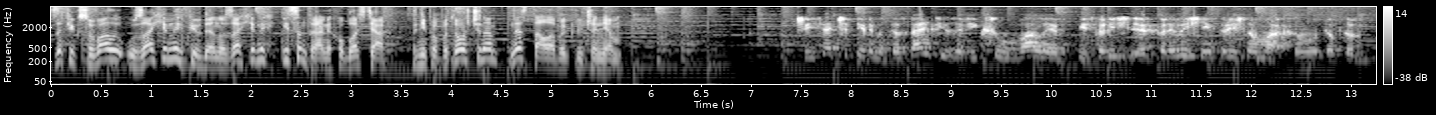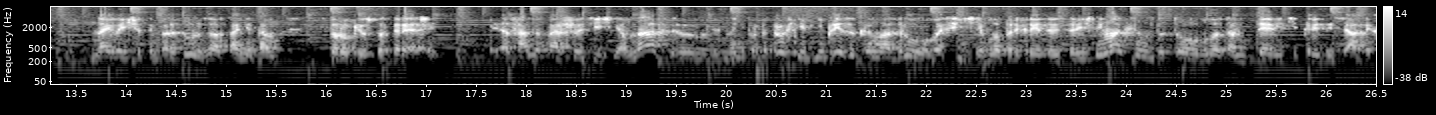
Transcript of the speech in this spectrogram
зафіксували у західних, південно-західних і центральних областях. Дніпропетровщина не стала виключенням. 64 метеостанції зафіксували історич... е, перевищення історичного максимуму, тобто найвищу температуру за останні там 100 років спостережень. Саме 1 січня в нас е, на Дніпропетровщині, в Дніпрі, зокрема, 2 січня було перекрито історичний максимум, до того було там 9,3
